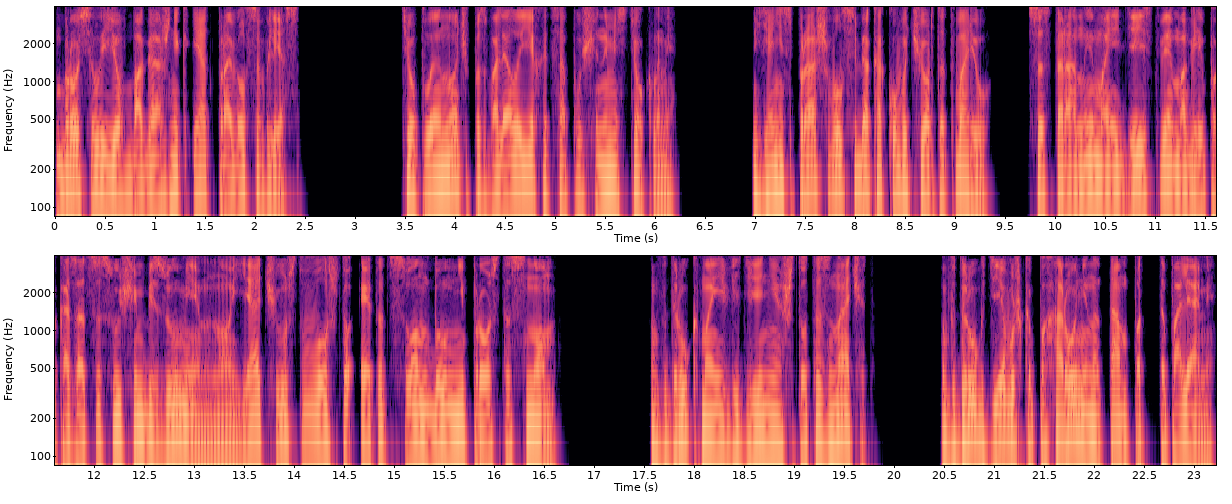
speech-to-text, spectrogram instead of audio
бросил ее в багажник и отправился в лес. Теплая ночь позволяла ехать с опущенными стеклами. Я не спрашивал себя, какого черта творю. Со стороны мои действия могли показаться сущим безумием, но я чувствовал, что этот сон был не просто сном. Вдруг мои видения что-то значат. Вдруг девушка похоронена там, под тополями.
